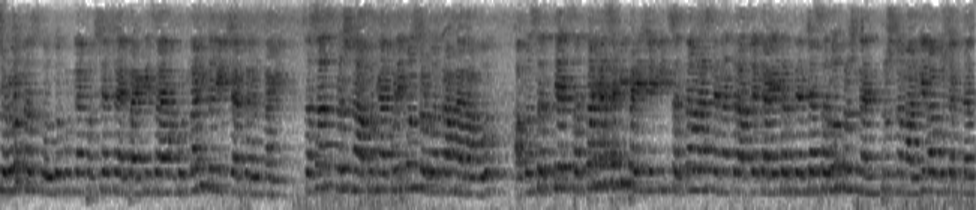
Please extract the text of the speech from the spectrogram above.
सोडवत असतो. तो कुठल्या पक्षाचा आहे पार्टीचा आहे कुठलाही कधी विचार करत नाही. तसाच प्रश्न आपण यापुढे पण सोडवत सत्य सत्ता ह्यासाठी पाहिजे की सत्तावर असल्यानंतर आपल्या कार्यकर्त्यांच्या सर्व प्रश्न प्रश्न मार्गी लागू शकतात.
